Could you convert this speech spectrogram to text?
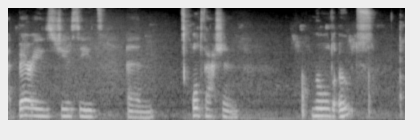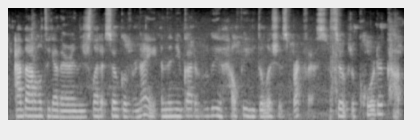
add berries, chia seeds, and old-fashioned rolled oats. Add that all together and just let it soak overnight, and then you've got a really healthy, delicious breakfast. Soaked a quarter cup,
